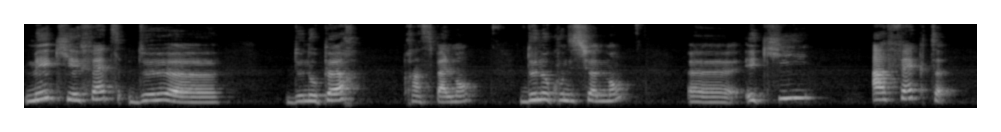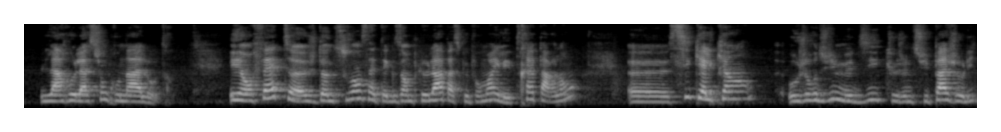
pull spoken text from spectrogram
mais qui est faite de, de nos peurs principalement, de nos conditionnements, et qui affecte la relation qu'on a à l'autre. Et en fait, euh, je donne souvent cet exemple-là parce que pour moi, il est très parlant. Euh, si quelqu'un aujourd'hui me dit que je ne suis pas jolie,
